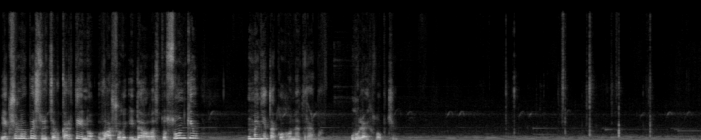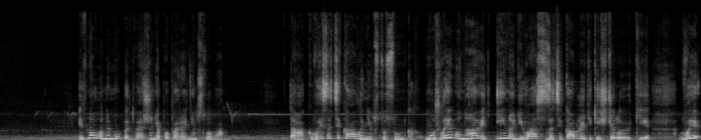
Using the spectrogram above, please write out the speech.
Якщо не вписується в картину вашого ідеала стосунків, мені такого не треба. Гуляй, хлопче. І знову немов підтвердження попереднім словам. Так, ви зацікавлені в стосунках. Можливо, навіть іноді вас зацікавлюють якісь чоловіки. Ви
